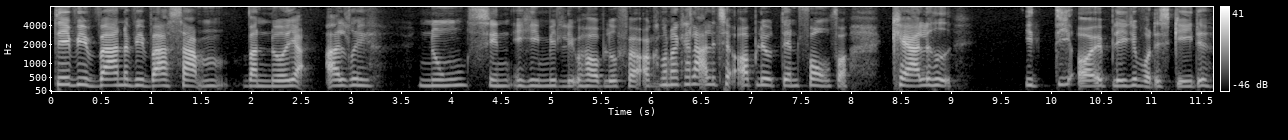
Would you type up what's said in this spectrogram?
Mm. Det vi var, når vi var sammen, var noget, jeg aldrig nogensinde i hele mit liv har oplevet før. Og kommer nok heller aldrig til at opleve den form for kærlighed i de øjeblikke, hvor det skete,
